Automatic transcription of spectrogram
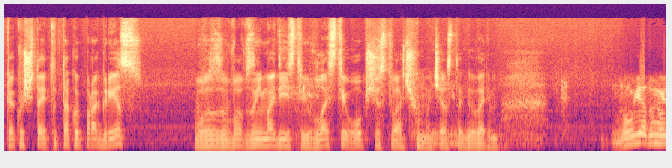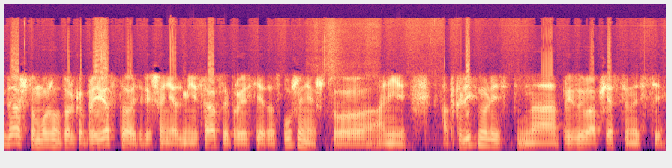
Как вы считаете, такой прогресс во взаимодействии власти и общества, о чем мы часто говорим? Ну, я думаю, да, что можно только приветствовать решение администрации провести это слушание, что они откликнулись на призывы общественности,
